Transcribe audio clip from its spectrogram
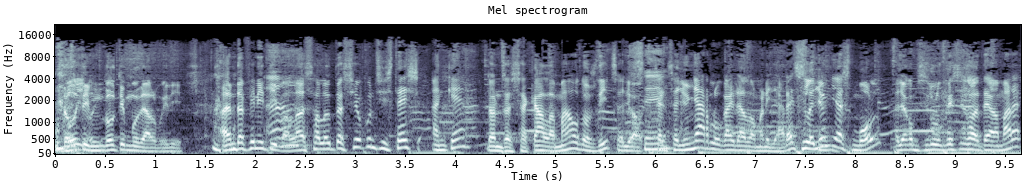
D'últim model, vull dir. En definitiva, Ah. la salutació consisteix en què? Doncs aixecar la mà o dos dits, allò, Sí. sense allunyar-lo gaire de la manillar. Eh? Si l'allunyes molt, allò com si saludessis a la teva mare,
